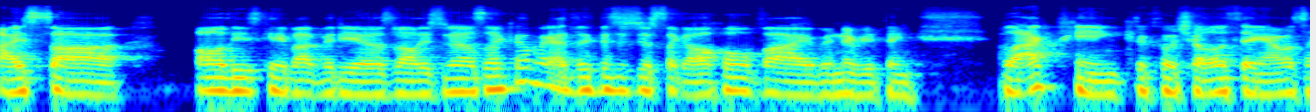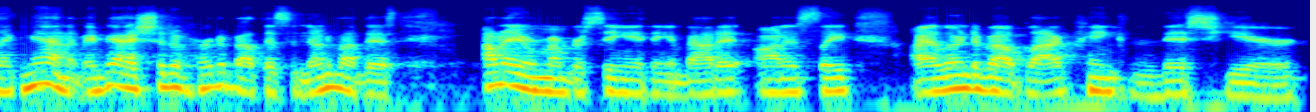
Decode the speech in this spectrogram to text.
I saw all these K-pop videos and all these, and I was like, oh my god, like this is just like a whole vibe and everything. Blackpink, the Coachella thing, I was like, man, maybe I should have heard about this and known about this. I don't even remember seeing anything about it, honestly. I learned about Blackpink this year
